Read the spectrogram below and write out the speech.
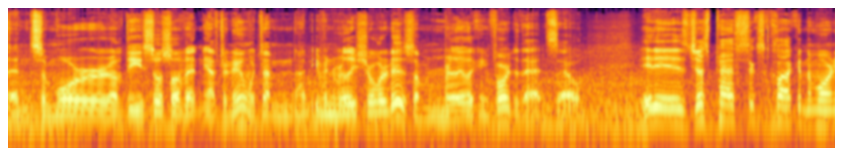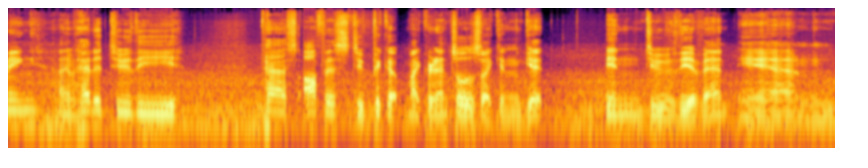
then some more of the social event in the afternoon, which I'm not even really sure what it is. So I'm really looking forward to that. So it is just past six o'clock in the morning. I'm headed to the pass office to pick up my credentials so I can get into the event and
